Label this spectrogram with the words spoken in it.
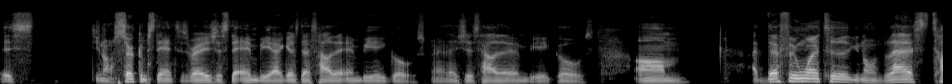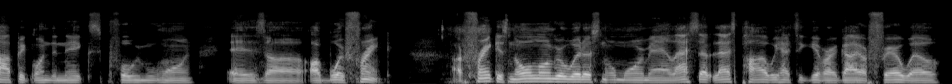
it's you know circumstances, right? It's just the NBA. I guess that's how the NBA goes, man. That's just how the NBA goes. Um, I definitely wanted to, you know, last topic on the Knicks before we move on is uh our boy Frank. Our Frank is no longer with us no more, man. Last last pod we had to give our guy a farewell.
